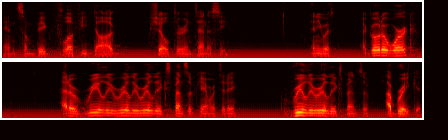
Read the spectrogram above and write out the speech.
and some big fluffy dog shelter in Tennessee." Anyways, I go to work. Had a really, really, really expensive camera today really, really expensive. I break it.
